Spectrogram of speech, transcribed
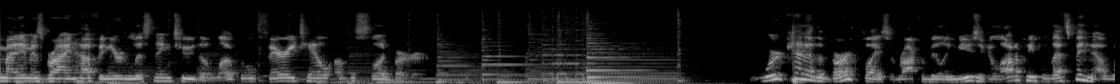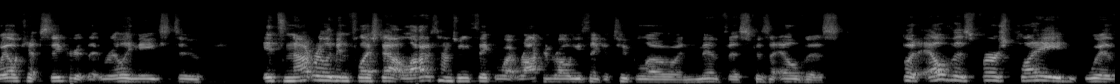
My name is Brian Huff, and you're listening to the local fairy tale of the slug We're kind of the birthplace of rockabilly music. A lot of people, that's been a well kept secret that really needs to it's not really been fleshed out. A lot of times when you think of what rock and roll, you think of Tupelo and Memphis because of Elvis. But Elvis first played with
